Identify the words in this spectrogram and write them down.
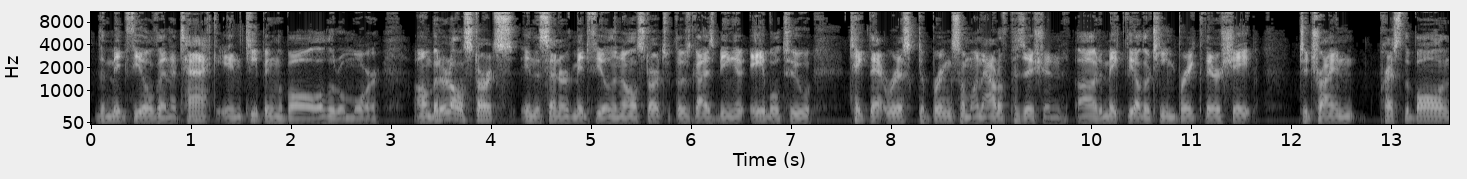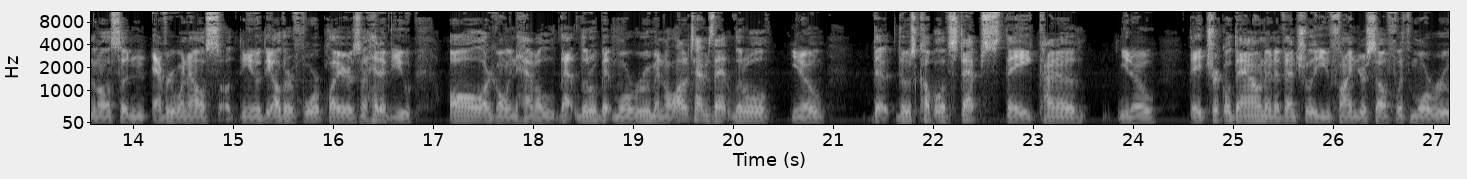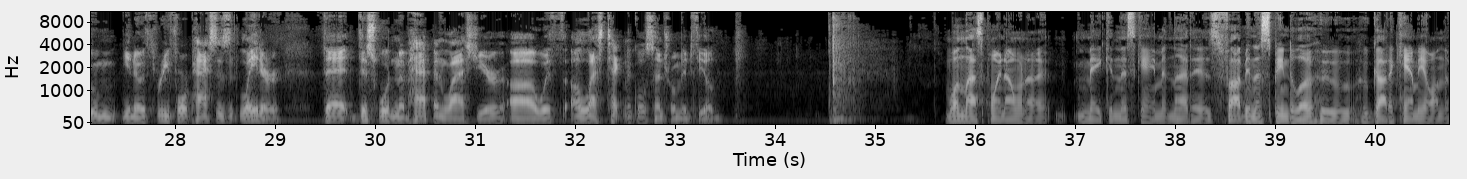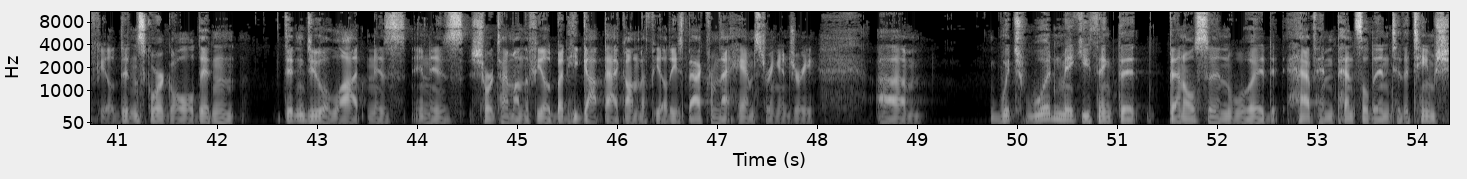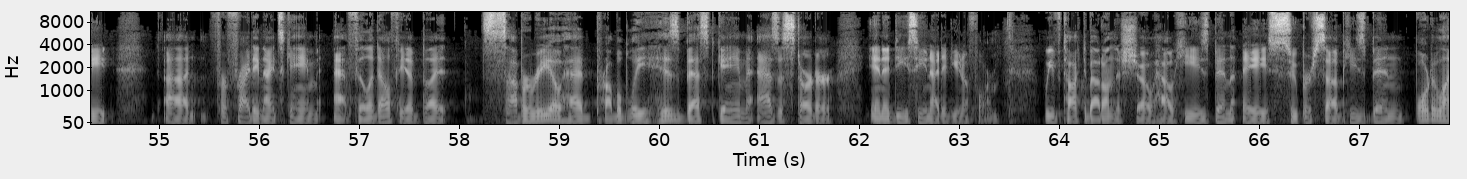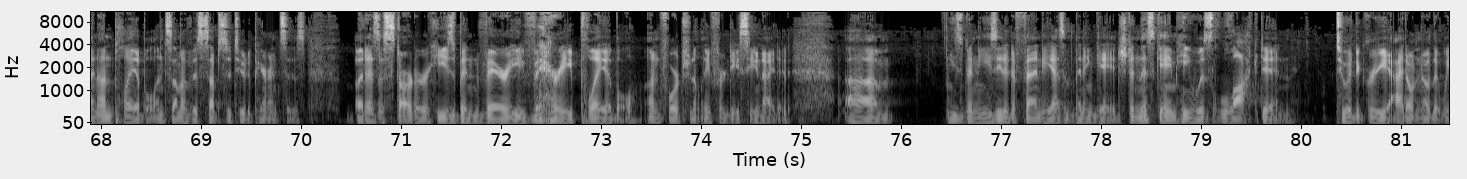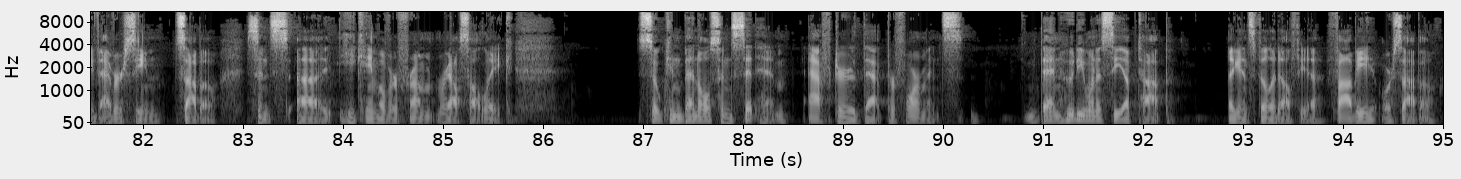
the midfield and attack in keeping the ball a little more. Um, but it all starts in the center of midfield, and it all starts with those guys being able to take that risk to bring someone out of position uh, to make the other team break their shape to try and press the ball, and then all of a sudden everyone else, uh, you know, the other four players ahead of you, all are going to have a, that little bit more room, and a lot of times that little, you know, th- those couple of steps, they kind of, you know, they trickle down and eventually you find yourself with more room, you know, three, four passes later that this wouldn't have happened last year uh, with a less technical central midfield. One last point I want to make in this game, and that is Fabian Espindola, who who got a cameo on the field, didn't score a goal, didn't didn't do a lot in his in his short time on the field, but he got back on the field. He's back from that hamstring injury. Um, which would make you think that Ben Olsen would have him penciled into the team sheet uh, for Friday night's game at Philadelphia. But Saborio had probably his best game as a starter in a DC United uniform. We've talked about on the show how he's been a super sub. He's been borderline unplayable in some of his substitute appearances. But as a starter, he's been very, very playable, unfortunately for DC United. Um, He's been easy to defend. He hasn't been engaged. In this game, he was locked in to a degree I don't know that we've ever seen Sabo since uh, he came over from Real Salt Lake. So can Ben Olsen sit him after that performance? Ben, who do you want to see up top against Philadelphia, Fabi or Sabo?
